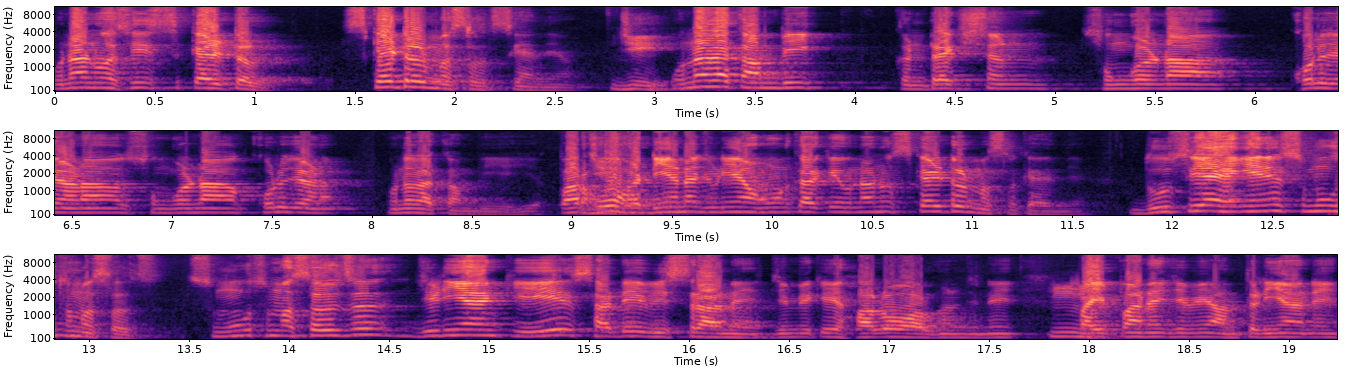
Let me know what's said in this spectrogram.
ਉਹਨਾਂ ਨੂੰ ਅਸੀਂ ਸਕੈਲਟਲ ਸਕੈਲਟਲ ਮਸਲਸ ਕਹਿੰਦੇ ਆ। ਜੀ। ਉਹਨਾਂ ਦਾ ਕੰਮ ਵੀ ਕੰਟਰੈਕਸ਼ਨ ਸੁੰਗੜਨਾ ਖੁੱਲ ਜਾਣਾ ਸੁੰਗੜਨਾ ਖੁੱਲ ਜਾਣਾ। ਉਹਨਾਂ ਦਾ ਕੰਮ ਵੀ ਇਹੀ ਹੈ ਪਰ। ਉਹ ਹੱਡੀਆਂ ਨਾਲ ਜੁੜੀਆਂ ਹੋਣ ਕਰਕੇ ਉਹਨਾਂ ਨੂੰ ਸਕੈਲਟਲ ਮਸਲ ਕਹਿੰਦੇ ਆ। ਦੂਸਰੀਆਂ ਹੈਗੀਆਂ ਨੇ ਸਮੂਥ ਮਸਲਸ ਸਮੂਥ ਮਸਲਸ ਜਿਹੜੀਆਂ ਕਿ ਸਾਡੇ ਵਿਸਰਾ ਨੇ ਜਿਵੇਂ ਕਿ ਹਾਲੋ ਆਰਗਨਸ ਨੇ। ਪਾਈਪਾਂ ਨੇ ਜਿਵੇਂ ਅੰਤੜੀਆਂ ਨੇ।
